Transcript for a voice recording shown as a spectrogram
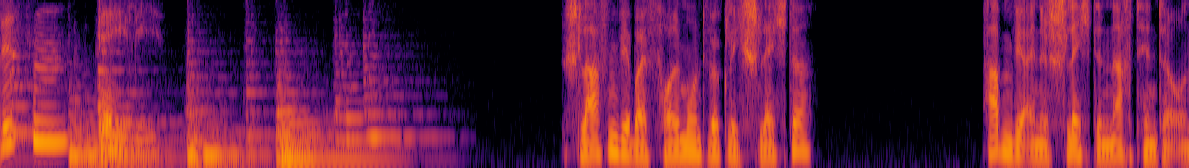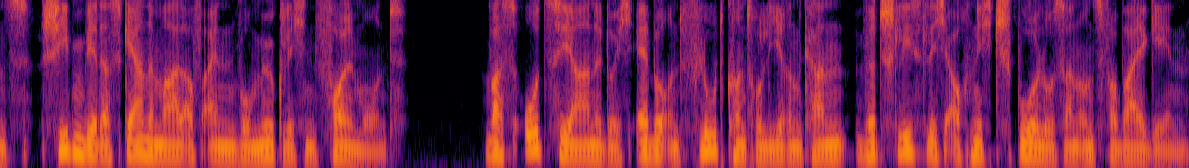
Wissen Daily. Schlafen wir bei Vollmond wirklich schlechter? Haben wir eine schlechte Nacht hinter uns, schieben wir das gerne mal auf einen womöglichen Vollmond. Was Ozeane durch Ebbe und Flut kontrollieren kann, wird schließlich auch nicht spurlos an uns vorbeigehen.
